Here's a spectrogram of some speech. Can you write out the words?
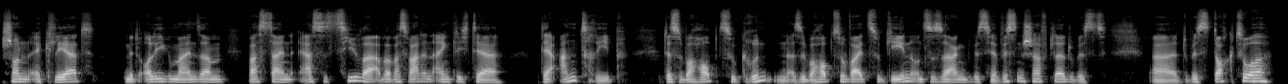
schon erklärt, mit Olli gemeinsam, was dein erstes Ziel war, aber was war denn eigentlich der, der Antrieb, das überhaupt zu gründen, also überhaupt so weit zu gehen und zu sagen, du bist ja Wissenschaftler, du bist, äh, du bist Doktor,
